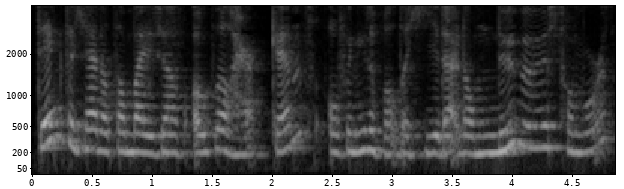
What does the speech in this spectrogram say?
denk dat jij dat dan bij jezelf ook wel herkent, of in ieder geval dat je je daar dan nu bewust van wordt.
